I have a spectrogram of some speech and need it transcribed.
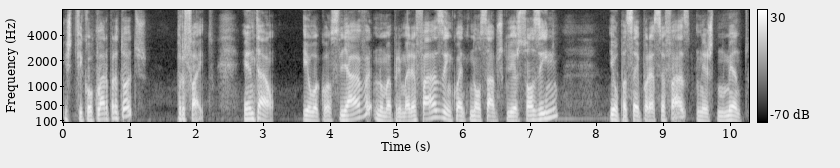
Isto ficou claro para todos? Perfeito. Então, eu aconselhava, numa primeira fase, enquanto não sabe escolher sozinho, eu passei por essa fase, neste momento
